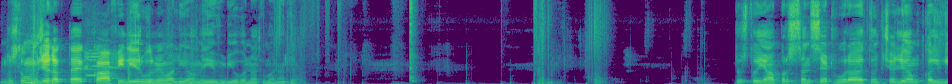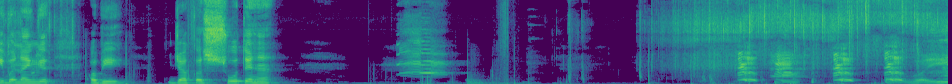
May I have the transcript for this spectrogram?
दोस्तों, मुझे लगता है काफ़ी देर होने वाली है हमें ये वीडियो बनाते बनाते। दोस्तों, यहाँ पर सनसेट हो रहा है तो चलिए हम कल ही बनाएँगे। अभी जाकर सोते हैं। भाई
